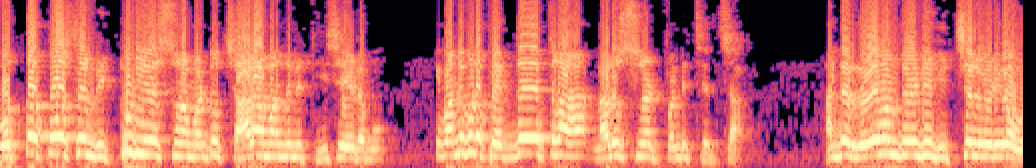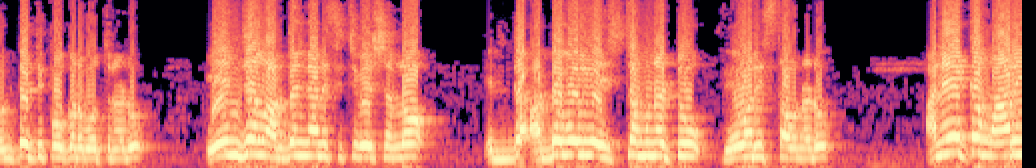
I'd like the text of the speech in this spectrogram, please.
కొత్త పోస్టులను రిక్రూట్ చేస్తున్నామంటూ చాలా మందిని తీసేయడము ఇవన్నీ కూడా పెద్ద ఎత్తున నడుస్తున్నటువంటి చర్చ. అంటే రేవంత్ రెడ్డి విచ్చలవిడిగా ఒంటెత్తి పోకడబోతున్నాడు. ఏం చేయాలో అర్థం కాని సిచ్యువేషన్లో ఎడ్డ అడ్డగోలుగా ఇష్టం ఉన్నట్టు వ్యవహరిస్తా ఉన్నాడు. అనేక మారి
